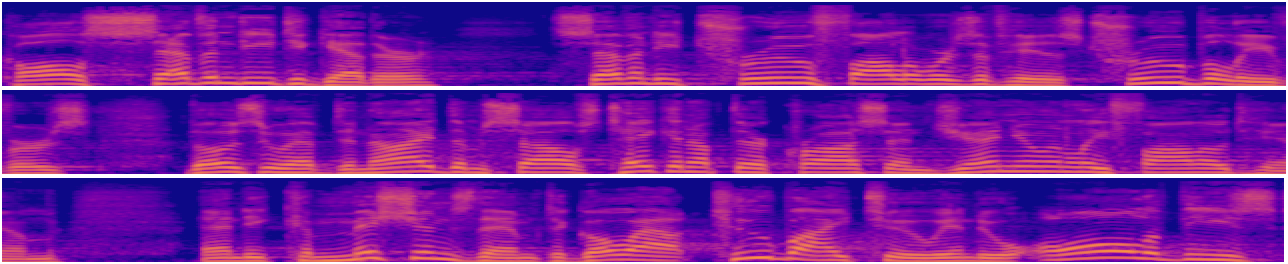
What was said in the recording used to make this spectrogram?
calls 70 together 70 true followers of His, true believers, those who have denied themselves, taken up their cross, and genuinely followed Him. And He commissions them to go out two by two into all of these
